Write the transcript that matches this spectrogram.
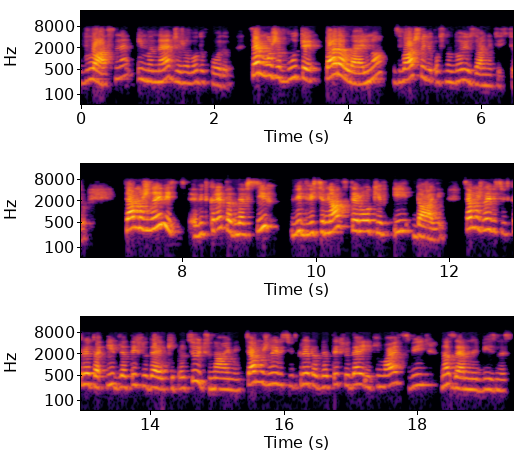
власне іменне джерело доходу. Це може бути паралельно з вашою основною зайнятістю. Ця можливість відкрита для всіх від 18 років і далі. Ця можливість відкрита і для тих людей, які працюють в наймі. Ця можливість відкрита для тих людей, які мають свій наземний бізнес.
